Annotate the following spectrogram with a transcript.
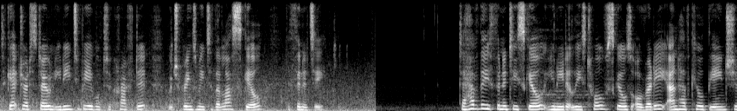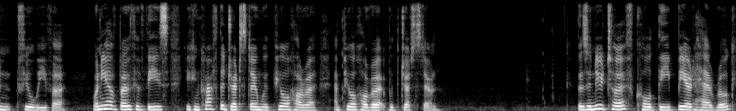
To get Dreadstone, you need to be able to craft it, which brings me to the last skill, Affinity. To have the Affinity skill, you need at least 12 skills already and have killed the Ancient Fuel Weaver. When you have both of these, you can craft the Dreadstone with Pure Horror and Pure Horror with Dreadstone. There's a new turf called the Beard Hair Rug,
